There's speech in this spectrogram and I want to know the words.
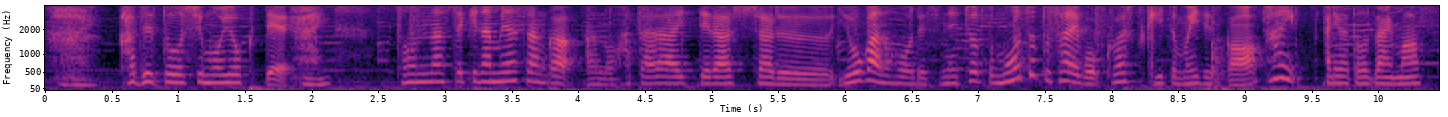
はい、風通しも良くて、はい、そんな素敵な皆さんがあの働いてらっしゃるヨガの方ですね。ちょっともうちょっと最後詳しく聞いてもいいですか？はい。ありがとうございます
